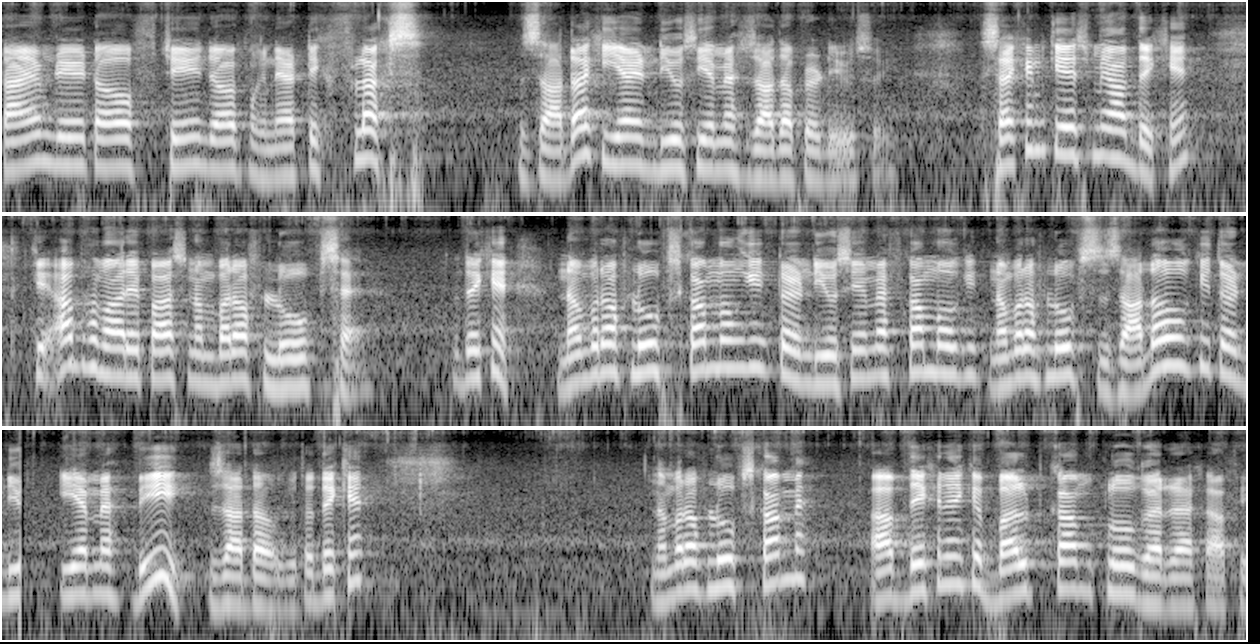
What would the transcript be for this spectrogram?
time rate of change of magnetic flux ज़्यादा किया इंड्यूस ई ज़्यादा प्रोड्यूस हुई। सेकेंड केस में आप देखें कि अब हमारे पास नंबर ऑफ़ लूप्स है। तो देखें नंबर ऑफ़ लूप्स कम होंगी तो इंड्यूस ई कम होगी नंबर ऑफ़ लूप्स ज़्यादा होगी तो इंड्यूस ईएमएफ भी ज़्यादा होगी। तो देखें नंबर ऑफ़ लूप्स कम है। आप देख रहे हैं कि बल्ब कम क्लो कर रहा है काफ़ी।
